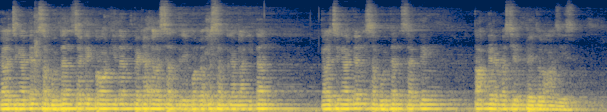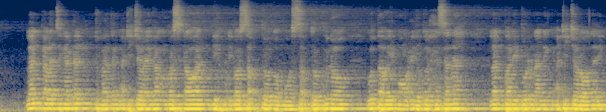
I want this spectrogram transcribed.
Kalajengaken sambutan saking perwakilan PKL santri Pondok Pesantren Langitan. Kalajengaken sambutan saking takmir Masjid Baitul Aziz. Lan kalajengaken dumateng adicara ingkang angka sekawan inggih menika sabda tomo sabda guna utawi mau'idatul hasanah lan paripurnaning adicara wonten ing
